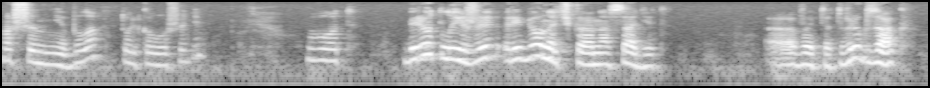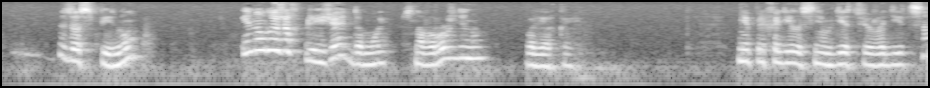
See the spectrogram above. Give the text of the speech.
машин не было, только лошади. Вот. Берет лыжи, ребеночка она садит э, в этот в рюкзак за спину и на лыжах приезжает домой с новорожденным Валеркой. Мне приходилось с ним в детстве водиться.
